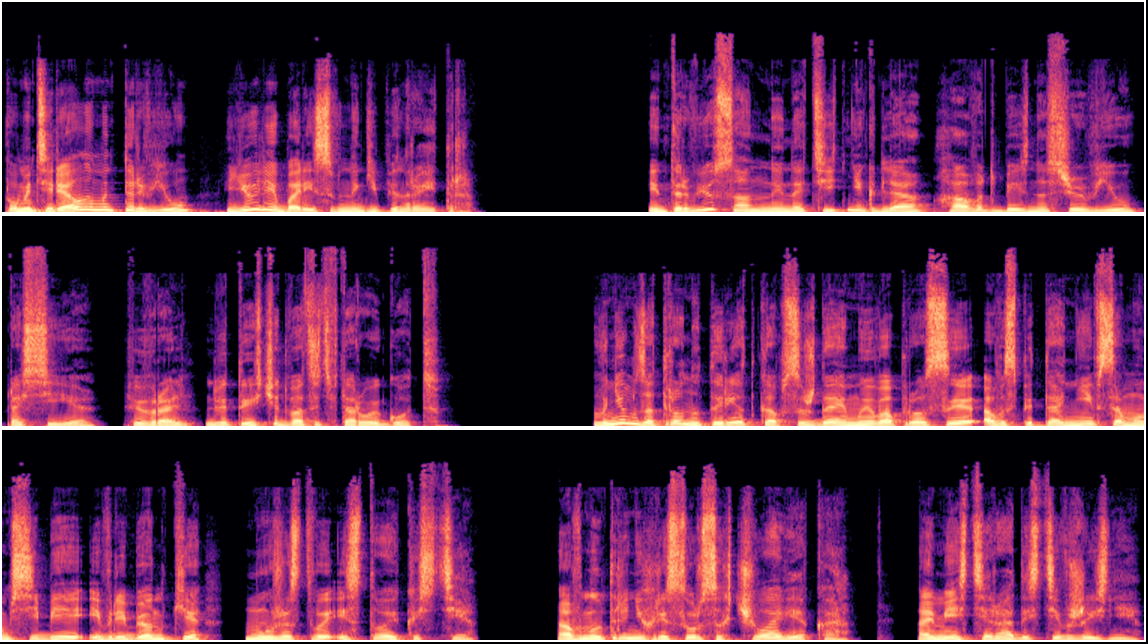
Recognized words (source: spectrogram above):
По материалам интервью Юлии Борисовны Гиппенрейтер. Интервью с Анной Натитник для Harvard Business Review, Россия. Февраль 2022 год. В нем затронуты редко обсуждаемые вопросы о воспитании в самом себе и в ребенке мужества и стойкости, о внутренних ресурсах человека, о месте радости в жизни.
